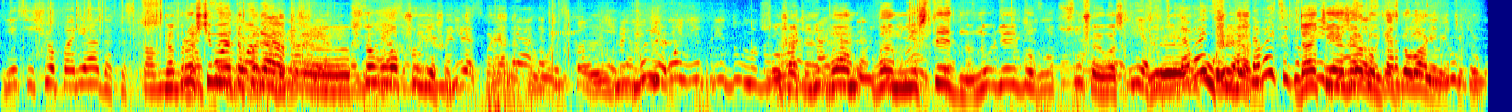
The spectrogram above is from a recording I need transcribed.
Есть еще порядок исполнения. Да бросьте вы это порядок. порядок. Э, что вы лапшу вешаете? Есть порядок исполнения. Мы его не придумываем. Слушайте, Порядок. вам, вам не стыдно? Ну, ей-богу, вот слушаю вас, Нет, э, ну, давайте, уши да, давайте говорить Дайте я закончу. друг друга.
